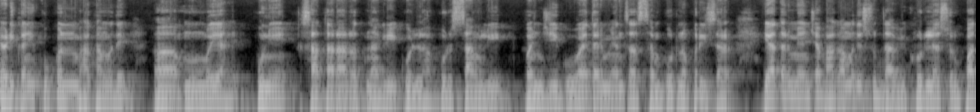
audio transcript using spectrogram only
या ठिकाणी कोकण भागामध्ये मुंबई आहे पुणे सातारा रत्नागिरी कोल्हापूर सांगली पणजी गोव्या दरम्यानचा संपूर्ण परिसर. या दरम्यानच्या भागामध्ये सुद्धा विखुरल्या स्वरूपात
